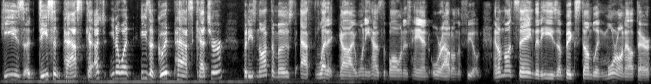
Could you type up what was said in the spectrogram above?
He's a decent pass. Ca- you know what? He's a good pass catcher, but he's not the most athletic guy when he has the ball in his hand or out on the field. And I'm not saying that he's a big stumbling moron out there,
